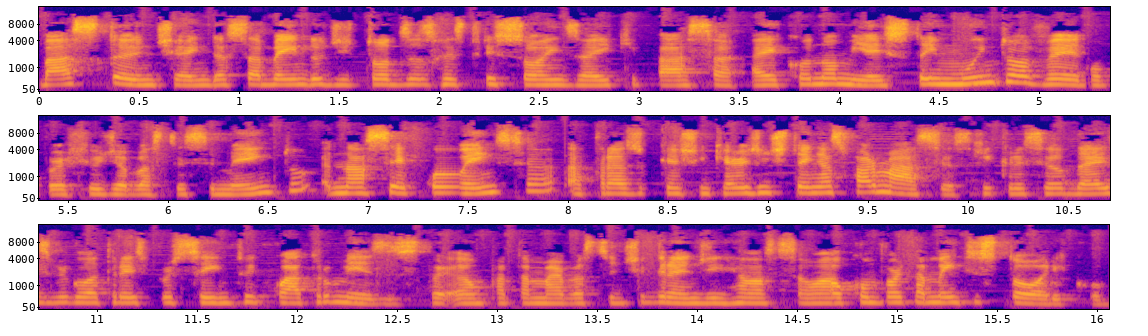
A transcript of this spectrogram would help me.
bastante, ainda sabendo de todas as restrições aí que passa a economia. Isso tem muito a ver com o perfil de abastecimento. Na sequência, atrás do cash and carry, a gente tem as farmácias, que cresceu 10,3% em quatro meses. É um patamar bastante grande em relação ao comportamento histórico.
